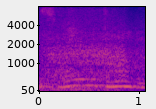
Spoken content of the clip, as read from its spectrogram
slain the dragon.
